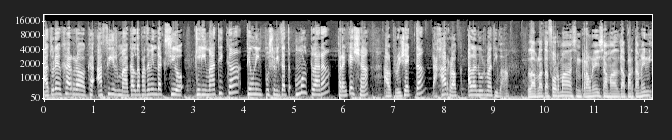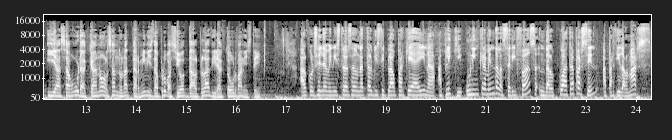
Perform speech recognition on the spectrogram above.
Aturem Hard Rock afirma que el Departament d'Acció Climàtica té una impossibilitat molt clara per encaixar el projecte de Hard Rock a la normativa. La plataforma es reuneix amb el departament i assegura que no els han donat terminis d'aprovació del pla director urbanístic. El Consell de Ministres ha donat el vistiplau perquè AENA apliqui un increment de les tarifes del 4% a partir del març.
